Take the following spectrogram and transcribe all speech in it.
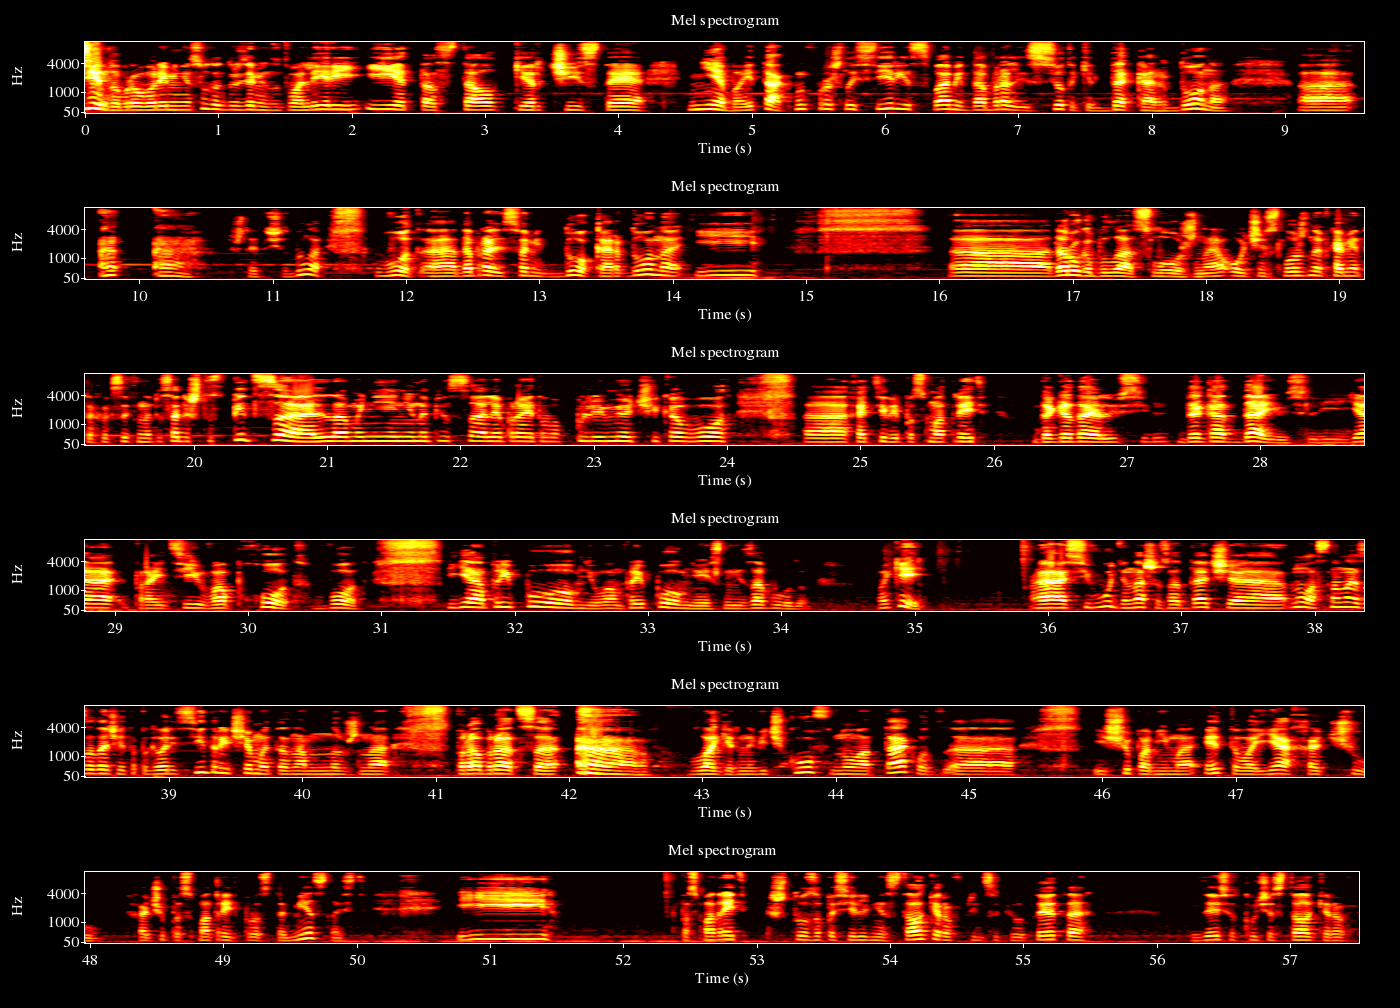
Всем доброго времени суток, друзья, меня зовут Валерий, и это Сталкер Чистое Небо. Итак, мы в прошлой серии с вами добрались все-таки до кордона. А, что это сейчас было? Вот, а, добрались с вами до кордона, и... А, дорога была сложная, очень сложная. В комментах вы, кстати, написали, что специально мне не написали про этого пулеметчика. Вот, а, хотели посмотреть Догадаюсь, догадаюсь ли я пройти в обход. Вот. Я припомню вам, припомню, если не забуду. Окей. А сегодня наша задача, ну, основная задача это поговорить с Сидрычем. Это нам нужно пробраться в лагерь новичков. Ну, а так вот, а, еще помимо этого я хочу, хочу посмотреть просто местность. И посмотреть, что за поселение сталкеров. В принципе, вот это Здесь вот куча сталкеров.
